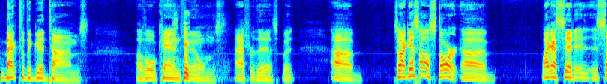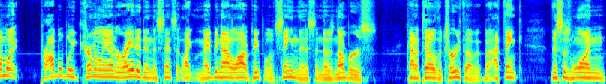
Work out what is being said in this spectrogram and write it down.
back to the good times of old cannon films after this. But uh, so I guess I'll start. Uh, like I said, it's somewhat probably criminally underrated in the sense that like maybe not a lot of people have seen this, and those numbers kind of tell the truth of it. But I think this is one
